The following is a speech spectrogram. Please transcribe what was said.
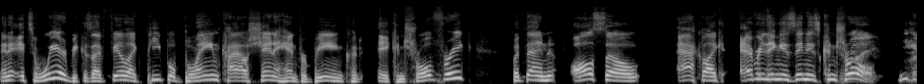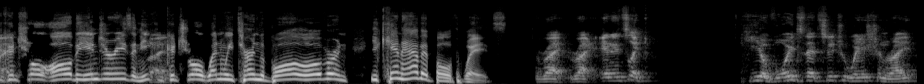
And it's weird because I feel like people blame Kyle Shanahan for being a control freak, but then also act like everything is in his control. Right, he can right. control all the injuries and he right. can control when we turn the ball over, and you can't have it both ways. Right, right. And it's like he avoids that situation, right?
